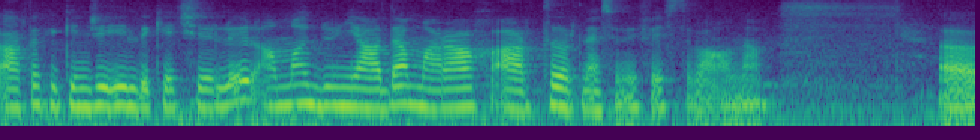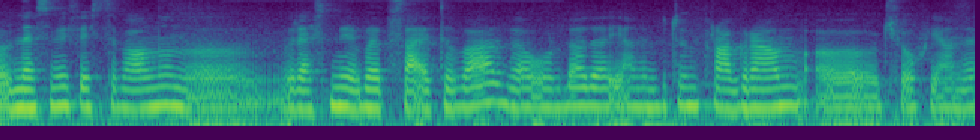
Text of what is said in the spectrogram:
artıq ikinci ildir keçirilir, amma dünyada maraq artır Nəsimi festivalına. Nəsimi festivalının rəsmi veb saytı var və orada da yəni bütün proqram çox yəni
